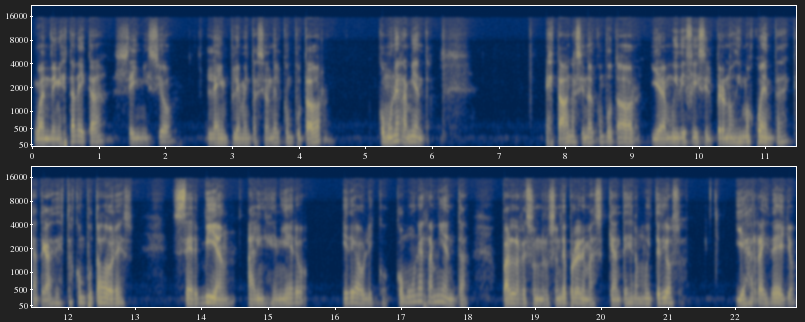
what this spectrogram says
cuando en esta década se inició la implementación del computador como una herramienta. Estaban haciendo el computador y era muy difícil, pero nos dimos cuenta que a través de estos computadores servían al ingeniero hidráulico como una herramienta para la resolución de problemas que antes eran muy tediosos. Y es a raíz de ello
